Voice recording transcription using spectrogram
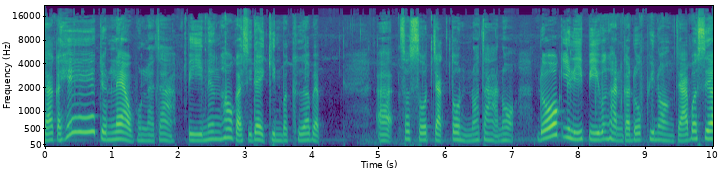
จ้าก็เฮ็ดจนแล้วพุ่นละจ้าปีหนึงเฮาก็สิได้กินบะเขือแบบอ่าสดๆจากต้นเนาะจ้าเนาะดกอีหลีปีเบิ่งหันก็ดกพี่น้องจ้าบ่เชื่อ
